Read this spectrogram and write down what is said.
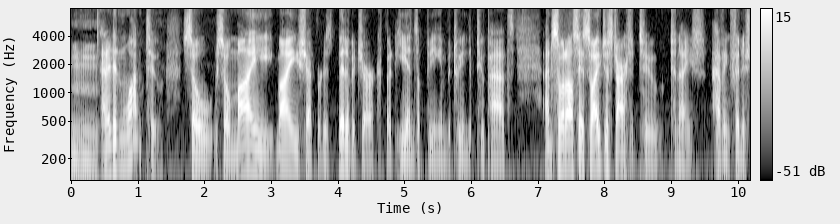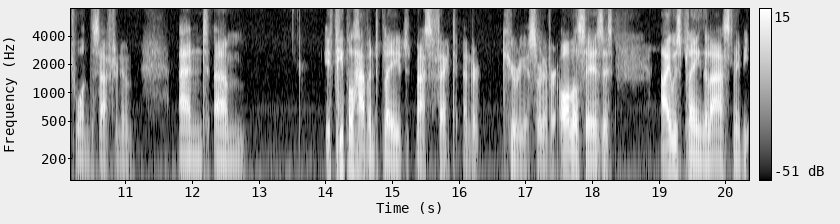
mm-hmm. and I didn't want to. So so my my Shepard is a bit of a jerk, but he ends up being in between the two paths. And so what I'll say, so I've just started two tonight, having finished one this afternoon, and um, if people haven't played Mass Effect and are curious or whatever, all I'll say is this. I was playing the last maybe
